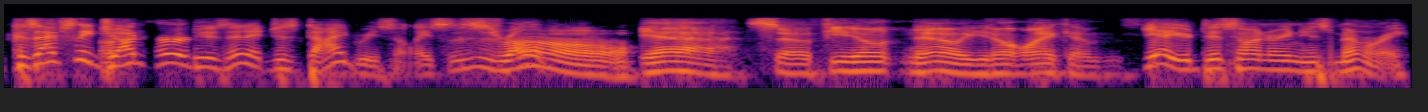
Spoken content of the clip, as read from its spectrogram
Because actually, John Heard, who's in it, just died recently, so this is relevant. Oh, Yeah, so if you don't know, you don't like him. Yeah, you're dishonoring his memory.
